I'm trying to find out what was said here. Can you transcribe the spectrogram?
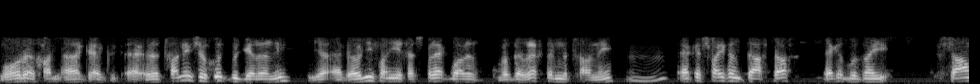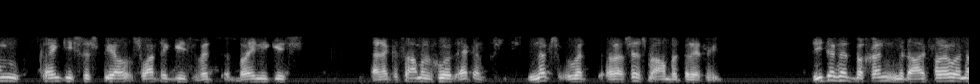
Môre gaan ek ek dit gaan nie so goed met julle nie. Ja, ek hou nie van die gesprek waar wat die rigting moet gaan nie. Mm ek is 85. Ek het met my saam kleintjies gespeel, swartetjies, wit bruinetjies. En ek het saam gehoor ek het niks wat rasisme aanbetref nie. Die ding het begin met daai vrou in,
